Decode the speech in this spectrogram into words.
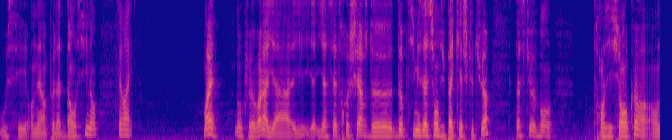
où c'est, on est un peu là-dedans aussi, non? C'est vrai. Ouais, donc euh, voilà, il y a, y a, cette recherche d'optimisation du package que tu as, parce que bon, transition encore, on,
